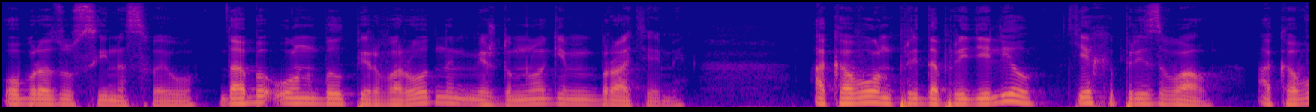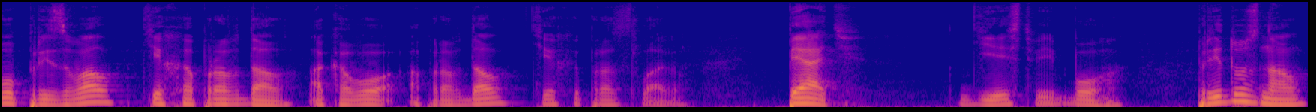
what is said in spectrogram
образу Сына Своего, дабы Он был первородным между многими братьями. А кого Он предопределил, тех и призвал. А кого призвал, тех и оправдал. А кого оправдал, тех и прославил. Пять действий Бога. Предузнал.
